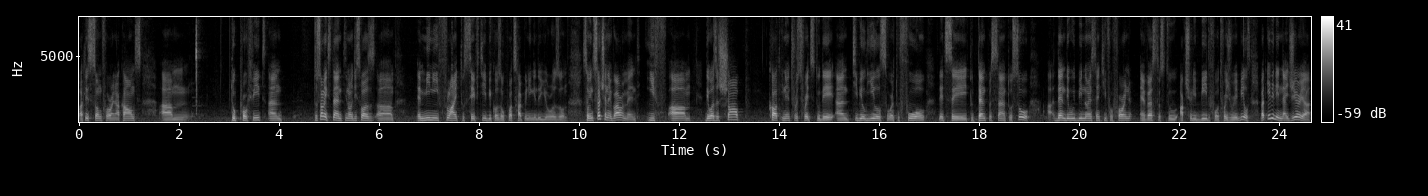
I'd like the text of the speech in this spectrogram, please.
or at least some foreign accounts, um, took profit and to some extent, you know, this was uh, a mini flight to safety because of what's happening in the Eurozone. So in such an environment, if um, there was a sharp cut in interest rates today and T-bill yields were to fall, let's say, to 10% or so, uh, then there would be no incentive for foreign investors to actually bid for treasury bills. But even in Nigeria,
